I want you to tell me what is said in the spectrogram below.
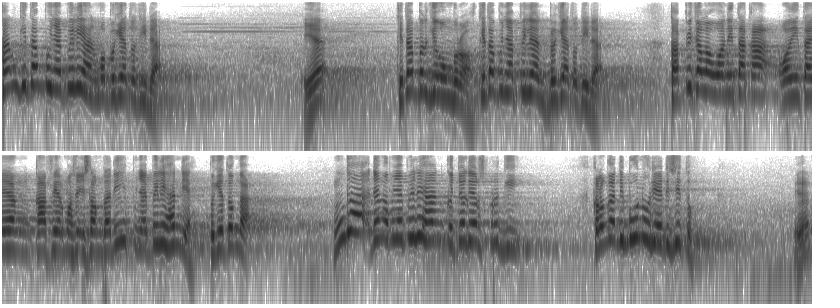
Kan kita punya pilihan mau pergi atau tidak. Ya. Kita pergi umroh, kita punya pilihan pergi atau tidak. Tapi kalau wanita wanita yang kafir masuk Islam tadi punya pilihan dia, pergi atau enggak? Enggak, dia nggak punya pilihan kecuali harus pergi. Kalau nggak dibunuh dia di situ. Ya.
